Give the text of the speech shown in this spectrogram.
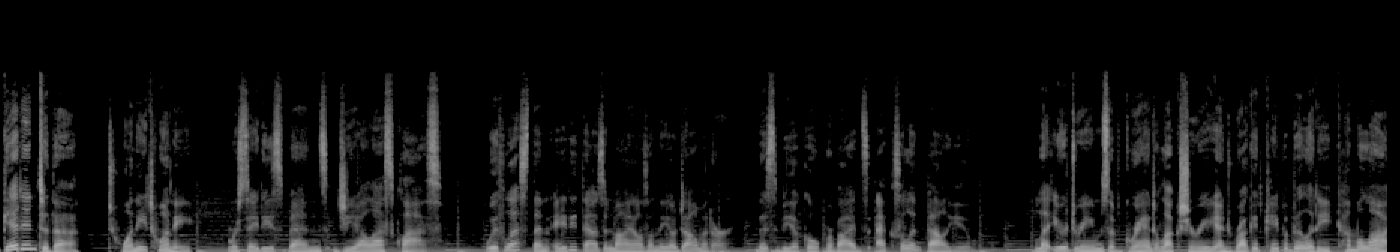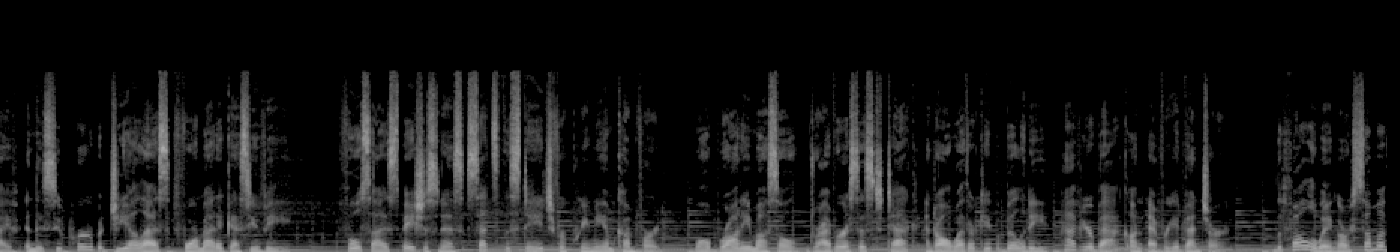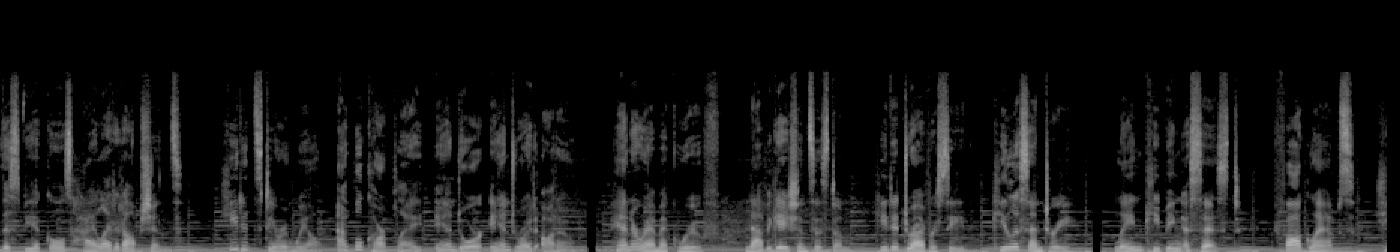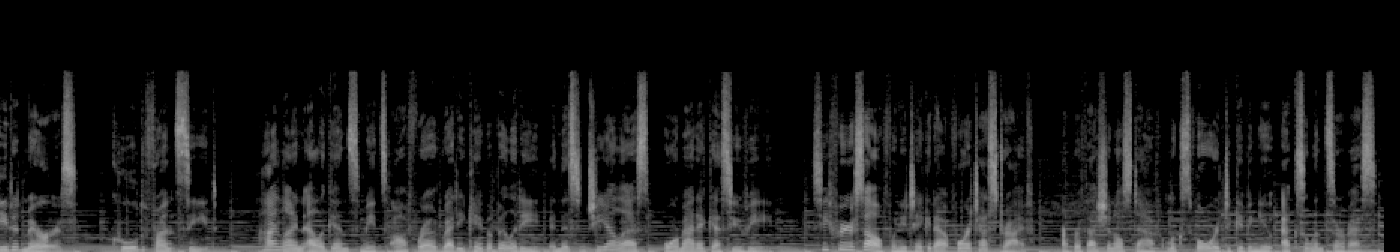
Get into the 2020 Mercedes-Benz GLS class. With less than 80,000 miles on the odometer, this vehicle provides excellent value. Let your dreams of grand luxury and rugged capability come alive in this superb GLS 4MATIC SUV. Full-size spaciousness sets the stage for premium comfort, while brawny muscle, driver assist tech, and all-weather capability have your back on every adventure. The following are some of this vehicle's highlighted options. Heated steering wheel, Apple CarPlay and or Android Auto, panoramic roof, navigation system, heated driver seat, keyless entry, lane keeping assist, fog lamps, heated mirrors, cooled front seat. Highline elegance meets off-road ready capability in this GLS 4MATIC SUV. See for yourself when you take it out for a test drive. Our professional staff looks forward to giving you excellent service.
